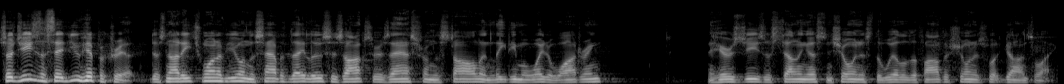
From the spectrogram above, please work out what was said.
So Jesus said, You hypocrite, does not each one of you on the Sabbath day loose his ox or his ass from the stall and lead him away to watering? Now here's Jesus telling us and showing us the will of the Father, showing us what God's like.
